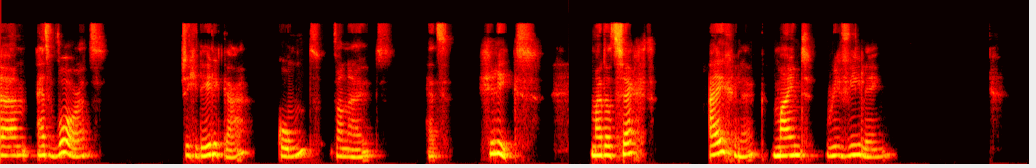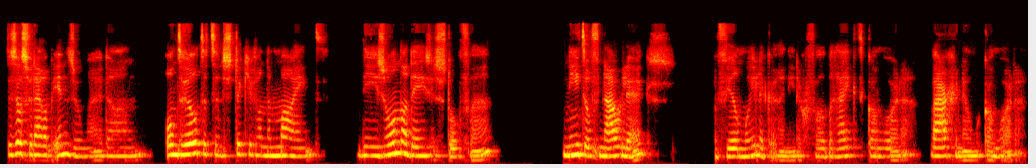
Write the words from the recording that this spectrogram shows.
Um, het woord psychedelica komt vanuit het Grieks. Maar dat zegt eigenlijk mind revealing. Dus als we daarop inzoomen, dan onthult het een stukje van de mind die zonder deze stoffen niet of nauwelijks, veel moeilijker in ieder geval, bereikt kan worden, waargenomen kan worden.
